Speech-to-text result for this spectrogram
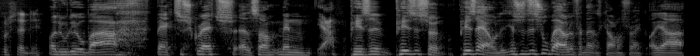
fuldstændig. Og nu er det jo bare back to scratch, altså, men ja, pisse, pisse synd, pisse ærgerligt. Jeg synes, det er super ærgerligt for dansk Counter-Strike, og jeg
